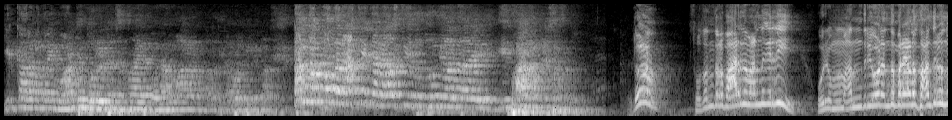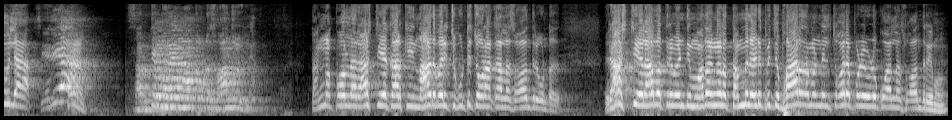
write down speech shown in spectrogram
ഇക്കാലം അത്രയും സഹായം പോലെ ആൾമാറാട്ടം നടത്തി കബളിപ്പിക്കുന്ന തന്നെപ്പോലെ രാഷ്ട്രീയക്കാരെ അറസ്റ്റ് ചെയ്ത് ഈ ഭാരതം സ്വതന്ത്ര ഭാരതമാണെന്ന് കരുതി. ഒരു മന്ത്രിയോട് എന്തും പറയാനുള്ള സ്വാതന്ത്ര്യമൊന്നുമില്ല. ശരിയാ. സത്യം പറയാൻ മാത്രമുള്ള സ്വാതന്ത്ര്യമില്ല. തന്നെ തന്നെപ്പോലുള്ള രാഷ്ട്രീയക്കാർക്ക് ഈ നാട് ഭരിച്ച് കുട്ടിച്ചോറാക്കാനുള്ള സ്വാതന്ത്ര്യമുണ്ട്. രാഷ്ട്രീയ ലാഭത്തിന് വേണ്ടി മതങ്ങളെ തമ്മിലടുപ്പിച്ച് ഭാരത മണ്ണിൽ ചോരപ്പുഴ ഒഴുക്കുവാനുള്ള സ്വാതന്ത്ര്യം.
